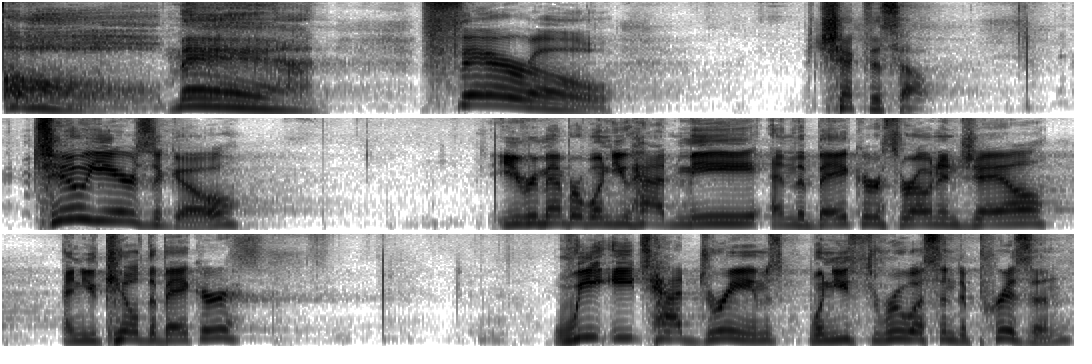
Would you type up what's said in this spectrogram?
oh man, Pharaoh. Check this out. Two years ago, you remember when you had me and the baker thrown in jail and you killed the baker? We each had dreams when you threw us into prison.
